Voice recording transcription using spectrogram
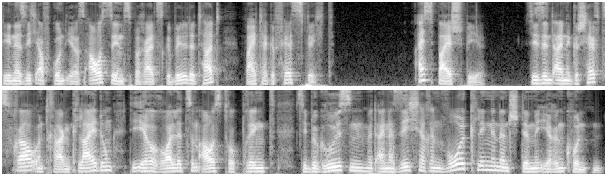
den er sich aufgrund Ihres Aussehens bereits gebildet hat, weiter gefestigt. Als Beispiel. Sie sind eine Geschäftsfrau und tragen Kleidung, die Ihre Rolle zum Ausdruck bringt. Sie begrüßen mit einer sicheren, wohlklingenden Stimme Ihren Kunden.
